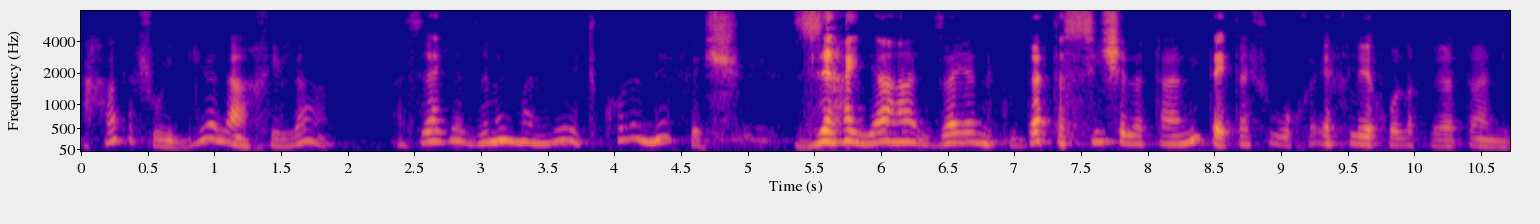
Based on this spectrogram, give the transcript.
אחר כך כשהוא הגיע לאכילה, אז זה היה, זה ממלא את כל הנפש. זה היה, זה היה נקודת השיא של התענית, הייתה שהוא אוכל, איך לאכול אחרי התענית.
